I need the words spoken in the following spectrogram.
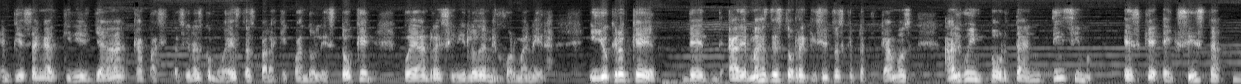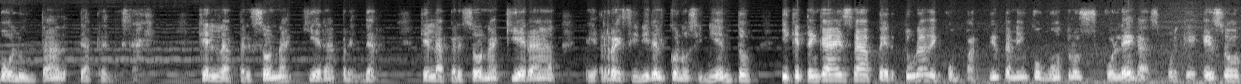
empiezan a adquirir ya capacitaciones como estas para que cuando les toque puedan recibirlo de mejor manera. Y yo creo que además de estos requisitos que platicamos, algo importantísimo es que exista voluntad de aprendizaje que la persona quiera aprender, que la persona quiera eh, recibir el conocimiento y que tenga esa apertura de compartir también con otros colegas, porque eso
